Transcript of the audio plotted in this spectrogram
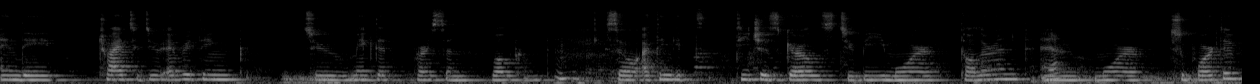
and they try to do everything to make that person welcomed. Mm-hmm. So I think it teaches girls to be more tolerant and more supportive,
